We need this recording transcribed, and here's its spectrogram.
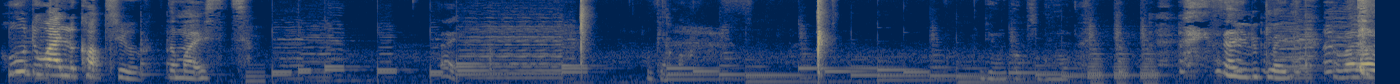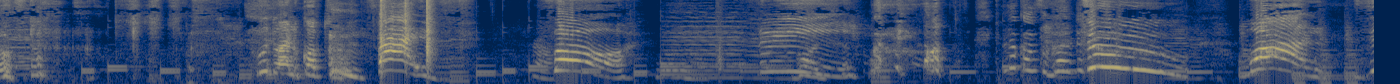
Who do I look up to the most? Hey. Obiako. You look up to me. This is how you look like. Who do I look up to? Five, Oh. four, Look up to God. two, one, zero.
